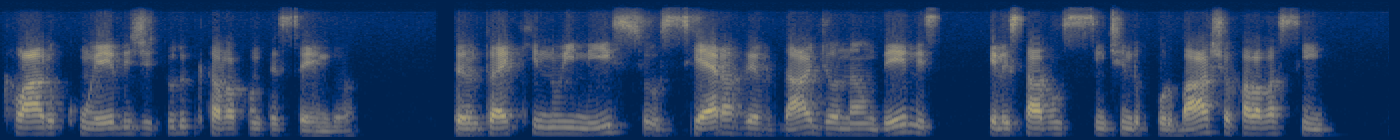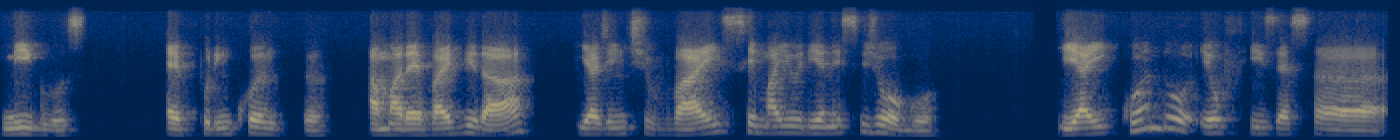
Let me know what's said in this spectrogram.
claro com eles de tudo que estava acontecendo. Tanto é que no início, se era verdade ou não deles, eles estavam se sentindo por baixo, eu falava assim, amigos, é por enquanto a maré vai virar e a gente vai ser maioria nesse jogo. E aí, quando eu fiz essa,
